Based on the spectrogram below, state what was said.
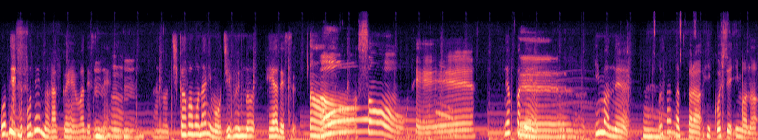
おでんおでんの楽園はですね、う。うん。んあの近場も何も自分の部屋です。ああ、そう。へえ。やっぱね、へうん今ね、ーうん。まあ3月から引っ越して今の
